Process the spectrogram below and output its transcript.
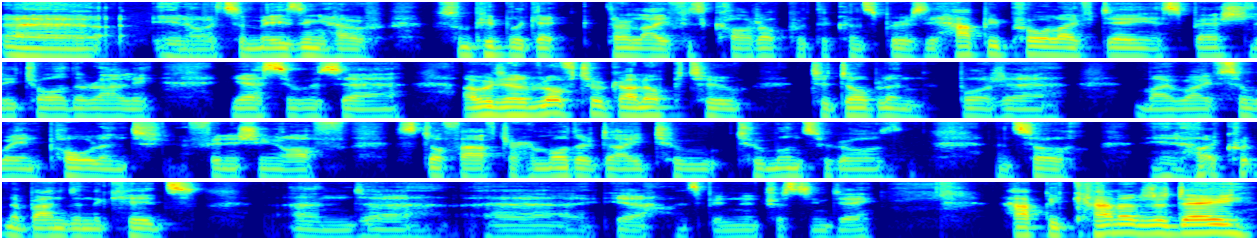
Uh, you know, it's amazing how some people get their life is caught up with the conspiracy. Happy Pro Life Day, especially to all the rally. Yes, it was. Uh, I would have loved to have got up to to Dublin, but uh, my wife's away in Poland finishing off stuff after her mother died two two months ago, and so you know I couldn't abandon the kids and uh, uh, yeah, it's been an interesting day. Happy Canada Day.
